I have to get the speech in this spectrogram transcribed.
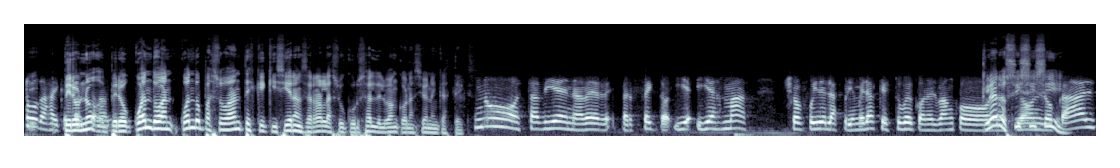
Todas hay que pero no pero ¿cuándo, ¿cuándo pasó antes que quisieran cerrar la sucursal del Banco Nación en Castex? No, está bien, a ver, perfecto. Y, y es más, yo fui de las primeras que estuve con el Banco claro, Nación local,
